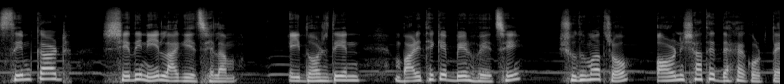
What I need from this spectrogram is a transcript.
সিম কার্ড সেদিনই লাগিয়েছিলাম। এই দশ দিন বাড়ি থেকে বের হয়েছি, শুধুমাত্র অরণির সাথে দেখা করতে।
